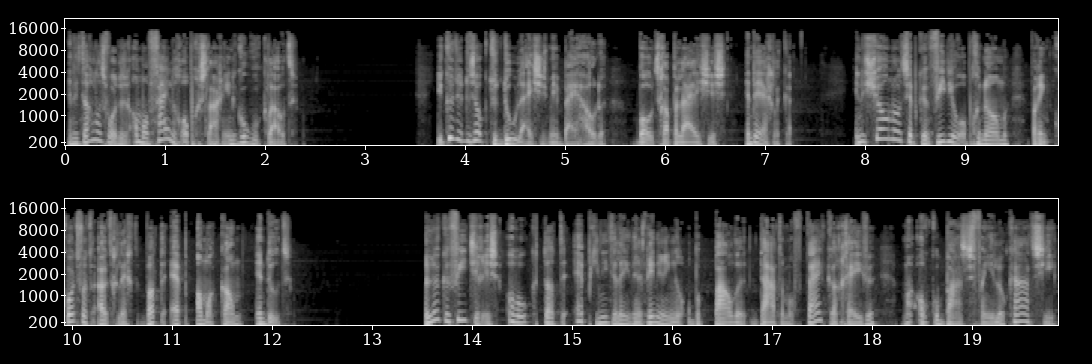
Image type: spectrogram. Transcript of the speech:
En dit alles wordt dus allemaal veilig opgeslagen in de Google Cloud. Je kunt er dus ook to-do-lijstjes mee bijhouden, boodschappenlijstjes en dergelijke. In de show notes heb ik een video opgenomen waarin kort wordt uitgelegd wat de app allemaal kan en doet. Een leuke feature is ook dat de app je niet alleen herinneringen op bepaalde datum of tijd kan geven, maar ook op basis van je locatie.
